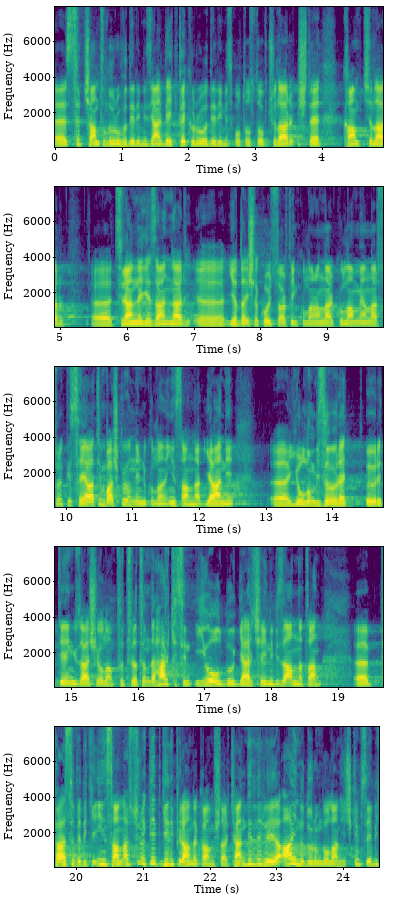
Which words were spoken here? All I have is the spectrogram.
e, sırt çantalı ruhu dediğimiz yani backpacker ruhu dediğimiz otostopçular, işte kampçılar, e, trenle gezenler e, ya da işte couchsurfing kullananlar, kullanmayanlar sürekli seyahatin başka yönlerini kullanan insanlar yani e, yolun bize öğret, öğrettiği en güzel şey olan fıtratında herkesin iyi olduğu gerçeğini bize anlatan e, felsefedeki insanlar sürekli hep geri planda kalmışlar. Kendileriyle aynı durumda olan hiç kimseye bir,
